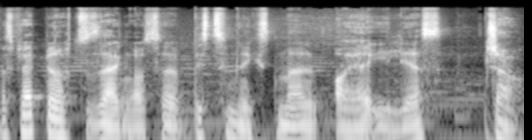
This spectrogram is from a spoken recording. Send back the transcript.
was bleibt mir noch zu sagen, außer bis zum nächsten Mal, euer Ilias. Ciao.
